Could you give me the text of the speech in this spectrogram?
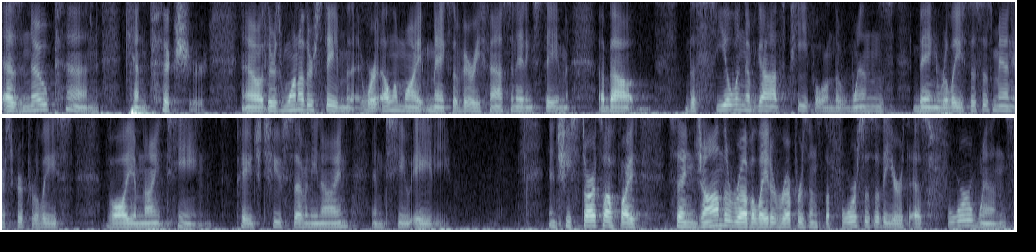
as no pen can picture. Now, there's one other statement where Ellen White makes a very fascinating statement about the sealing of God's people and the winds being released. This is manuscript release volume 19, page 279 and 280. And she starts off by saying John the Revelator represents the forces of the earth as four winds,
